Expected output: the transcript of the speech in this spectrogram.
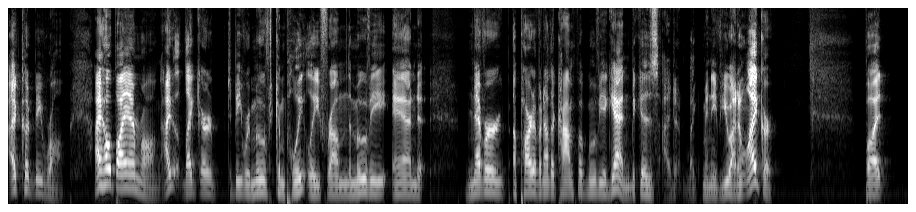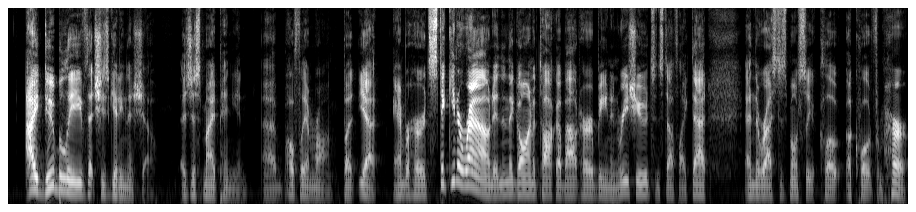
I could be wrong. I hope I am wrong. I like her to be removed completely from the movie and never a part of another comic book movie again because I don't like many of you I don't like her. But I do believe that she's getting this show. It's just my opinion. Uh, hopefully, I'm wrong. But yeah, Amber Heard sticking around, and then they go on to talk about her being in reshoots and stuff like that. And the rest is mostly a quote, a quote from her.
